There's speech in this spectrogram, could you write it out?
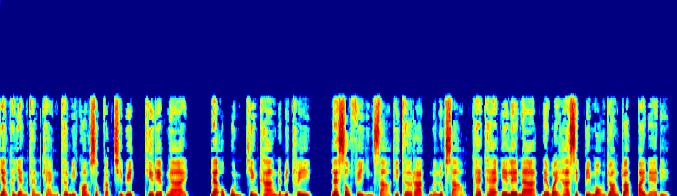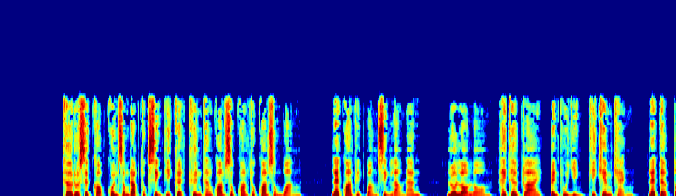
อย่างขยันขันแข็งเธอมีความสุขกับชีวิตที่เรียบง่าย และอบอุ่นเคียงข้างดมิทรีและโซฟีหญิงสาวที่เธอรักเหมือนลูกสาวแท้ๆเอเลนาในวัย 50 ปีมองย้อนกลับไปในอดีต เธอรู้สึกขอบคุณสำหรับทุกสิ่งที่เกิดขึ้นทั้งความสุขความทุกข์ความสมหวัง และความผิดหวังสิ่งเหล่านั้นล้วนหล่อหลอมให้เธอกลายเป็นผู้หญิงที่เข้มแข็ง และเติบโต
